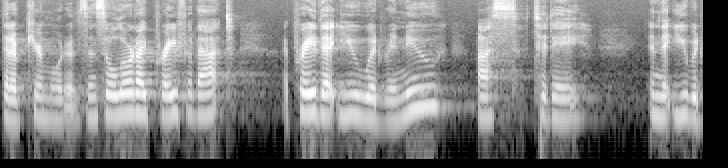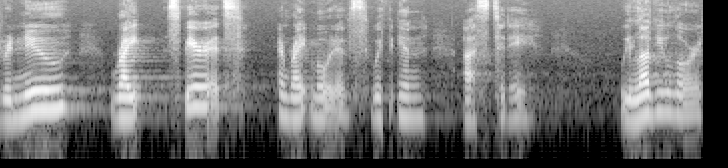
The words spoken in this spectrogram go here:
that have pure motives. And so, Lord, I pray for that. I pray that you would renew us today and that you would renew right spirits and right motives within us today. We love you, Lord,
